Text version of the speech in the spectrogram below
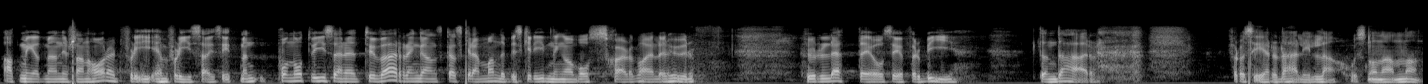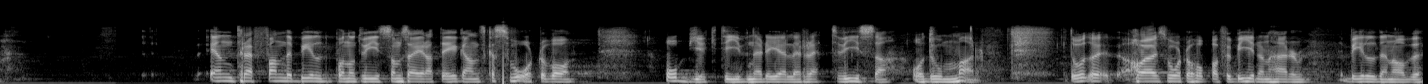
att medmänniskan har ett fli, en flisa i sitt. Men på något vis är det tyvärr en ganska skrämmande beskrivning av oss själva, eller hur? Hur lätt det är att se förbi den där för att se det där lilla hos någon annan. En träffande bild på något vis som säger att det är ganska svårt att vara objektiv när det gäller rättvisa och domar. Då har jag svårt att hoppa förbi den här bilden av,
